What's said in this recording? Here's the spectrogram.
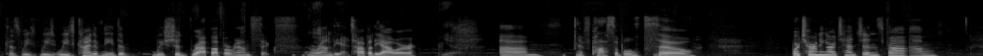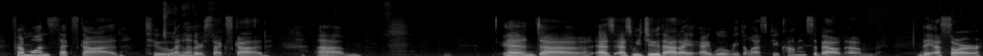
because we, we we kind of need to. We should wrap up around six, around the top of the hour, yeah. um, if possible. So we're turning our attentions from from one sex god to, To another. another. sex god. Um, and uh, as as we do that, I, I will read the last few comments about um, the SR.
